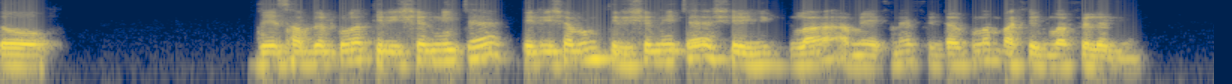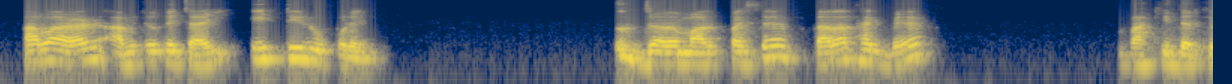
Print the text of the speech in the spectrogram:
তো যে সাবজেক্টগুলো তিরিশের নিচে, তিরিশ এবং তিরিশের নিচে সেইগুলা আমি এখানে ফিল্টার করলাম, বাকিগুলা ফেলে দিই আবার আমি যদি চাই এইটির উপরে, যারা মার্ক পাইছে তারা থাকবে, বাকিদেরকে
